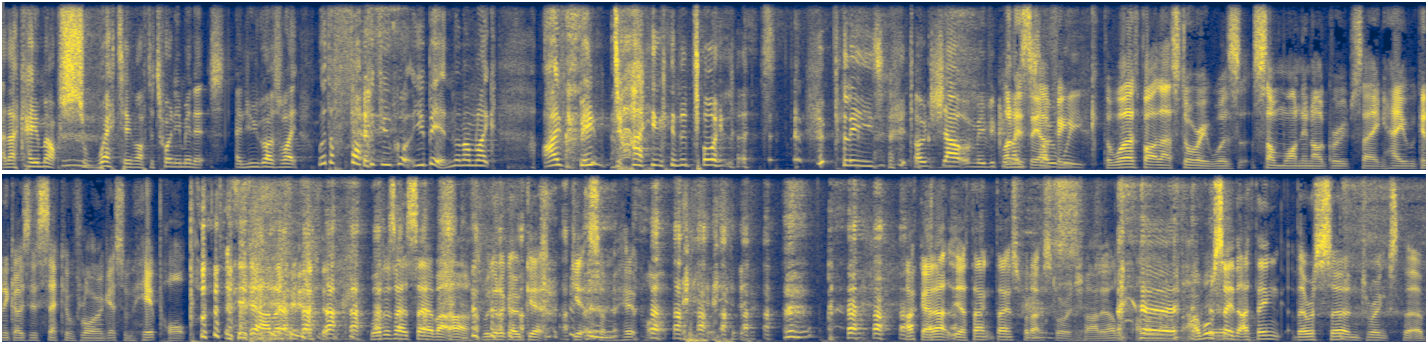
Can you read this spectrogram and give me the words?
And I came out sweating after 20 minutes, and you guys were like, "Where the fuck have you got you been?" And I'm like, "I've been dying in the toilet. Please don't shout at me because Honestly, I'm so I think weak." the worst part of that story was someone in our group saying, "Hey, we're going to go to the second floor and get some hip hop." yeah, I know. what does that say about us? We're gonna go get get some hip hop. okay, that, yeah. Thank, thanks for that story, Charlie. I'll, I'll that. I will say that I think there are certain drinks that are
